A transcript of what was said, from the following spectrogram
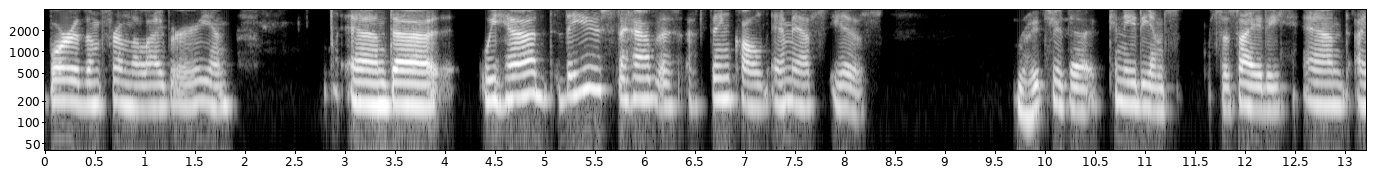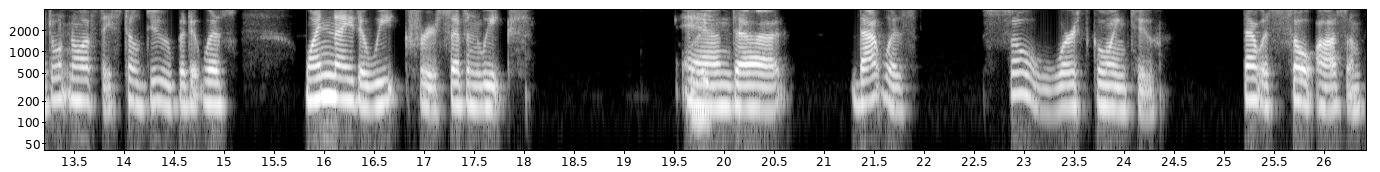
borrow them from the library. And and uh, we had they used to have a, a thing called MS is Right. through the Canadian Society. And I don't know if they still do, but it was one night a week for seven weeks. Right. And uh, that was so worth going to. That was so awesome.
